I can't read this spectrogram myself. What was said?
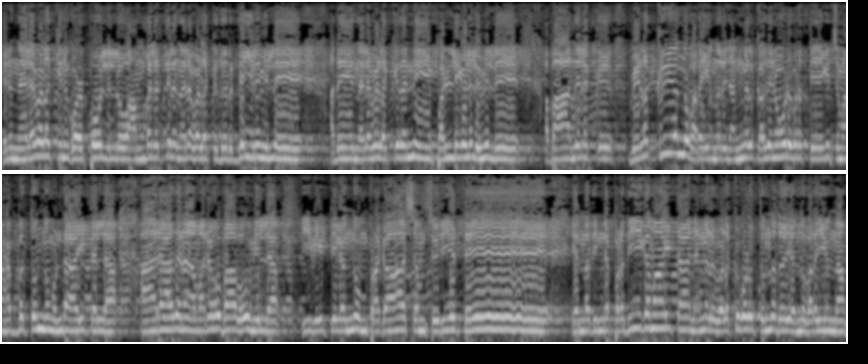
പിന്നെ നിലവിളക്കിന് കുഴപ്പമില്ലല്ലോ. അമ്പലത്തിലെ നിലവിളക്ക് ദീർഘയിലുമില്ലേ. അതേ നിലവിളക്ക് തന്നെ പള്ളികളിലുമില്ലേ. അപ്പൊ ആ നിലയ്ക്ക് വിളക്ക് എന്ന് പറയുന്നത് ഞങ്ങൾക്ക് അതിനോട് പ്രത്യേകിച്ച് മഹബത്തൊന്നും ഉണ്ടായിട്ടല്ല. ആരാധനാ മനോഭാവവുമില്ല. ഈ വീട്ടിലൊന്നും പ്രകാശം ചൊരിയട്ടെ എന്നതിന്റെ പ്രതീകമായിട്ടാ ഞങ്ങൾ വിളക്ക് കൊളുത്തുന്നത് എന്ന് പറയുന്ന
